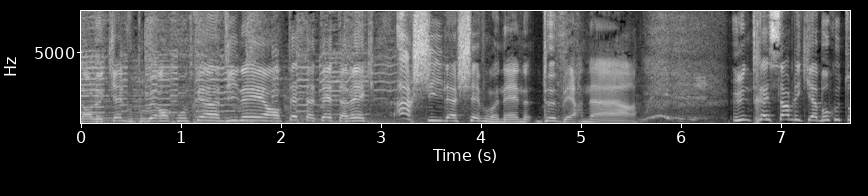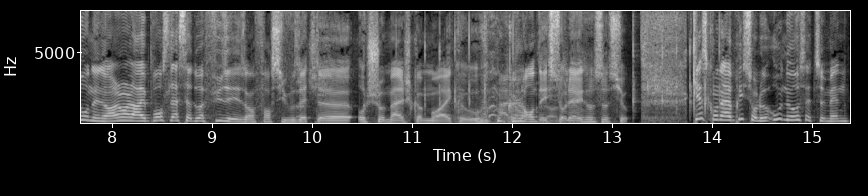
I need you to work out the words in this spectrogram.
Dans lequel vous pouvez rencontrer un dîner en tête à tête avec Archie la chèvre naine de Bernard. Une très simple et qui a beaucoup tourné. Normalement, la réponse là, ça doit fuser, les enfants, si vous êtes euh, au chômage comme moi et que vous glandez sur les réseaux sociaux. Qu'est-ce qu'on a appris sur le Uno cette semaine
